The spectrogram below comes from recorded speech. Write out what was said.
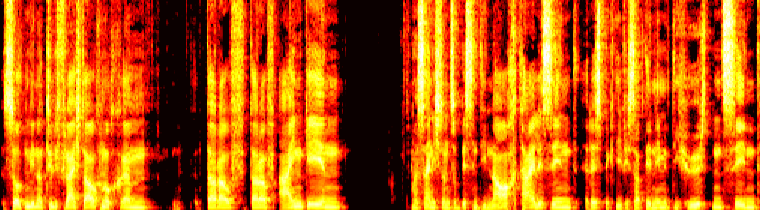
sollten wir natürlich vielleicht auch noch ähm, darauf, darauf eingehen, was eigentlich dann so ein bisschen die Nachteile sind, respektive ich sagte, nehmen die Hürden sind,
